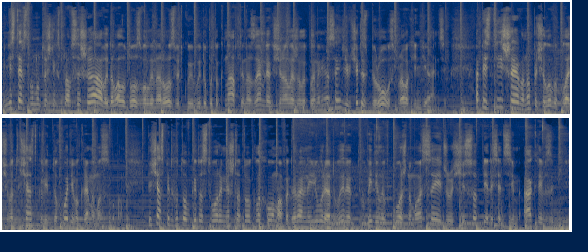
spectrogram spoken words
Міністерство внутрішніх справ США видавало дозволи на розвідку і видобуток нафти на землях, що належали племені Осейджів через бюро у справах індіанців. А пізніше воно почало виплачувати частку від доходів окремим особам. Під час підготовки до створення штату Оклахома федеральний виряд- виділив кожному осейджу 657 акрів землі.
